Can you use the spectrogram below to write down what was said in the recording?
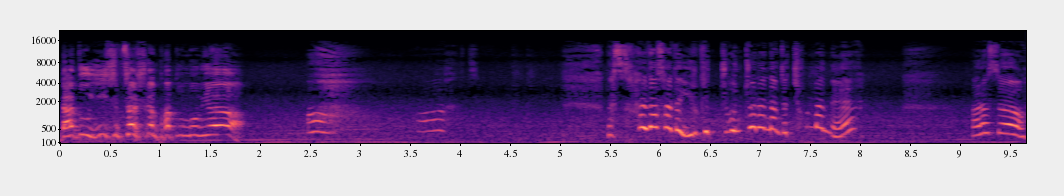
나도 24시간 바쁜 몸이야 나 살다 살다 이렇게 쫀쫀한 남자 처음 봤네. 알았어요.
